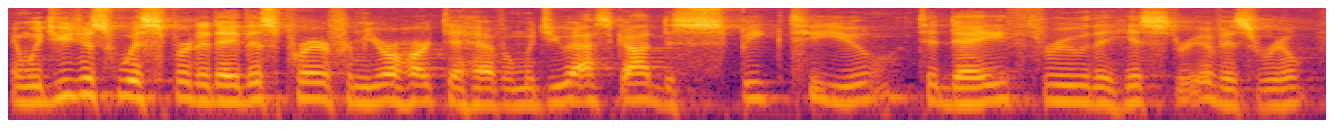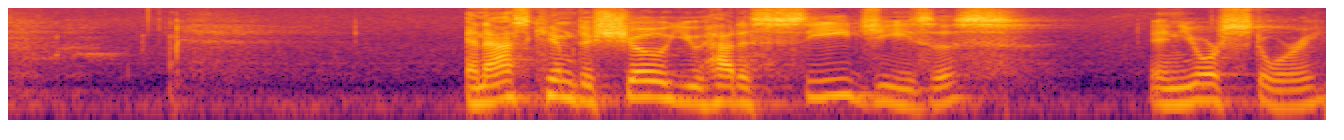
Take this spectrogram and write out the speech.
And would you just whisper today this prayer from your heart to heaven? Would you ask God to speak to you today through the history of Israel? And ask Him to show you how to see Jesus in your story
